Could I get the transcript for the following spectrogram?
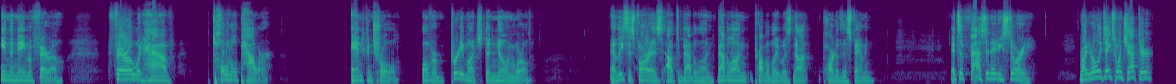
in the name of Pharaoh. Pharaoh would have total power and control over pretty much the known world. At least as far as out to Babylon. Babylon probably was not part of this famine. It's a fascinating story, right? It only takes one chapter.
